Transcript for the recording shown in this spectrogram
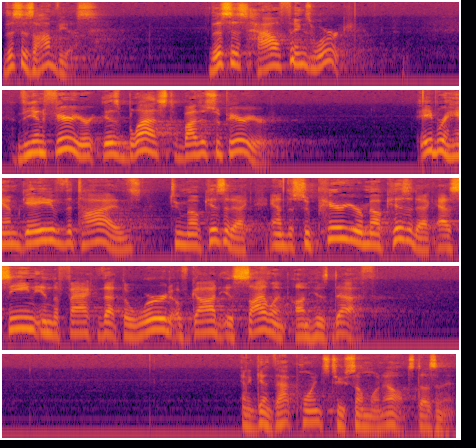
This is obvious. This is how things work. The inferior is blessed by the superior. Abraham gave the tithes to Melchizedek, and the superior Melchizedek, as seen in the fact that the Word of God is silent on his death. And again, that points to someone else, doesn't it?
